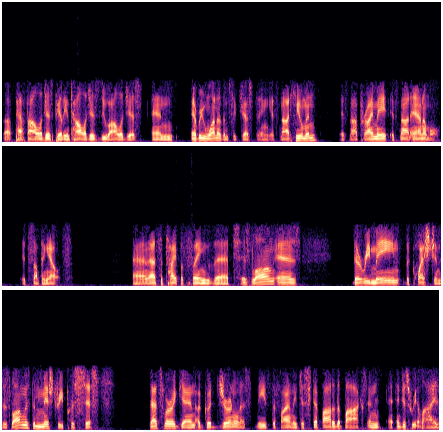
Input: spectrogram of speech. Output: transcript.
uh, pathologists, paleontologists, zoologists, and every one of them suggesting it's not human, it's not primate, it's not animal, it's something else. And that's the type of thing that as long as there remain the questions, as long as the mystery persists, that's where again a good journalist needs to finally just step out of the box and and just realize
